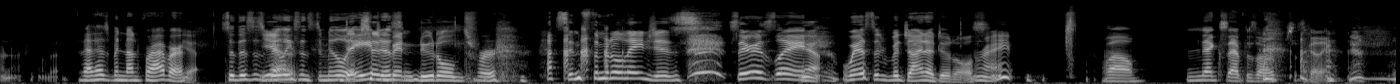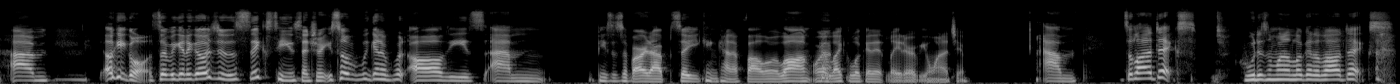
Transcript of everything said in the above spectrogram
I don't know if you remember that. that has been done forever. Yeah. So this is Yeah. really since the Middle Dicks Ages. have been doodled for since the Middle Ages. Seriously, Yeah. where's the vagina doodles? Right. Well, next episode. Just kidding. Um, okay, cool. So we're gonna go to the 16th century. So we're gonna put all these um pieces of art up so you can kind of follow along or Yeah. like look at it later if you wanted to. Um, it's a lot of dicks. Who doesn't want to look at a lot of dicks?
